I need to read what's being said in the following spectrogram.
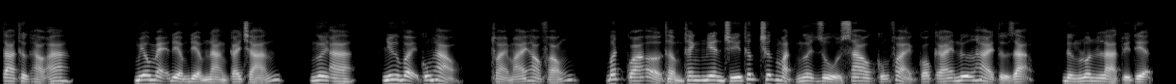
Ta thực hảo a. Miêu mẹ điểm điểm nàng cái chán, ngươi à, như vậy cũng hảo, thoải mái hào phóng, bất quá ở thẩm thanh niên trí thức trước mặt ngươi dù sao cũng phải có cái nữ hài tử dạng, đừng luôn là tùy tiện.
